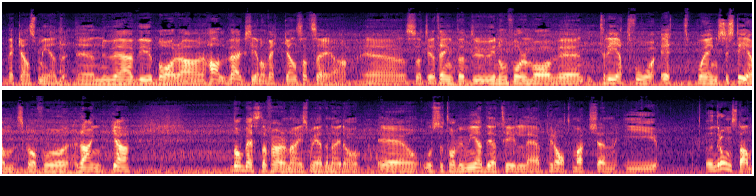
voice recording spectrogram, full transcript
veckans med. Eh, nu är vi ju bara halvvägs genom veckan så att säga. Eh, så att jag tänkte att du i någon form av eh, 3-2-1 poängsystem ska få ranka de bästa förarna i Smederna idag. Eh, och så tar vi med det till eh, piratmatchen i, under onsdagen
